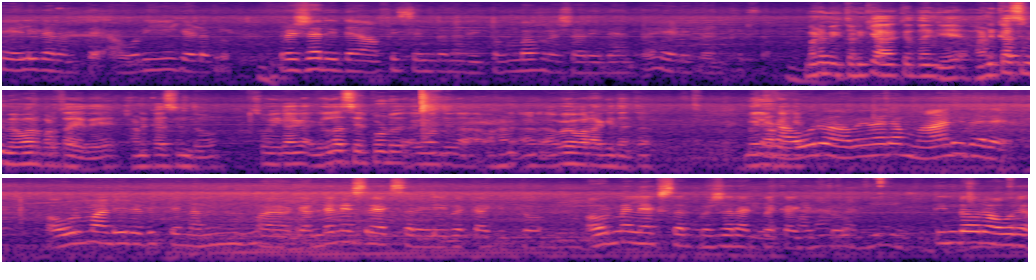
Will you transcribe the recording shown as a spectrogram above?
ಹೇಳಿದಾರಂತೆ. ಅವ್ರು ಈಗ ಹೇಳಿದ್ರು. ಪ್ರೆಷರ್ ಇದೆ ಆಫೀಸಿಂದ ನನಗೆ ತುಂಬಾ ಪ್ರೆಷರ್ ಇದೆ ಅಂತ ಹೇಳಿದ್ರಂತೆ ಸರ್. ಮೇಡಮ್ ಈಗ ತನಿಖೆ ಆಗ್ತಿದ್ದಂಗೆ ಹಣಕಾಸಿನ ವ್ಯವಹಾರ ಬರ್ತಾ ಇದೆ ಹಣಕಾಸಿಂದು. ಸೊ ಹೀಗಾಗಿ ಎಲ್ಲ ಸೇರ್ಕೊಂಡು ಒಂದು ಹಣ ಹಣ- ಅವ್ಯವಹಾರ ಆಗಿದೆ ಅಂತ ಮೇಲೆ ಸರ್ ಅವರು ಅವ್ಯವಹಾರ ಮಾಡಿದ್ದಾರೆ. ಅವ್ರು ಮಾಡಿರೋದಕ್ಕೆ ನನ್ನ ಗಂಡನ ಹೆಸರು ಯಾಕೆ ಸರ್ ಎಳಿಬೇಕಾಗಿತ್ತು? ಅವ್ರ ಮೇಲೆ ಯಾಕೆ ಸರ್ ಪ್ರೆಷರ್ ಹಾಕ್ಬೇಕಾಗಿತ್ತು? ತಿಂದವರು ಅವರೇ.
